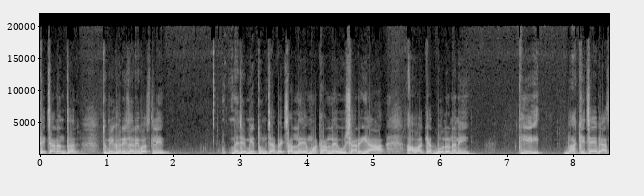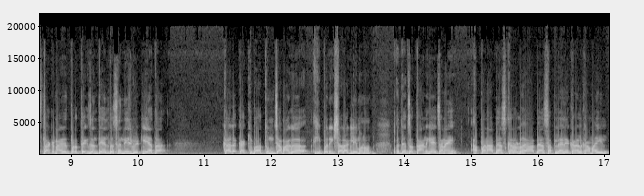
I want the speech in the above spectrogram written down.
त्याच्यानंतर तुम्ही घरी जरी बसले म्हणजे मी तुमच्यापेक्षा लय मोठा लय हुशार या आवाक्यात बोलणं मी ती बाकीचेही ब्यास टाकणार आहेत प्रत्येकजण. त्याला तर संधीच भेटली आता. कळलं का की बा तुमच्या मागं ही परीक्षा लागली म्हणून? पण त्याचा ताण घ्यायचा नाही. आपण अभ्यास करालो हा अभ्यास आपल्या लेकराला कामा येईल.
